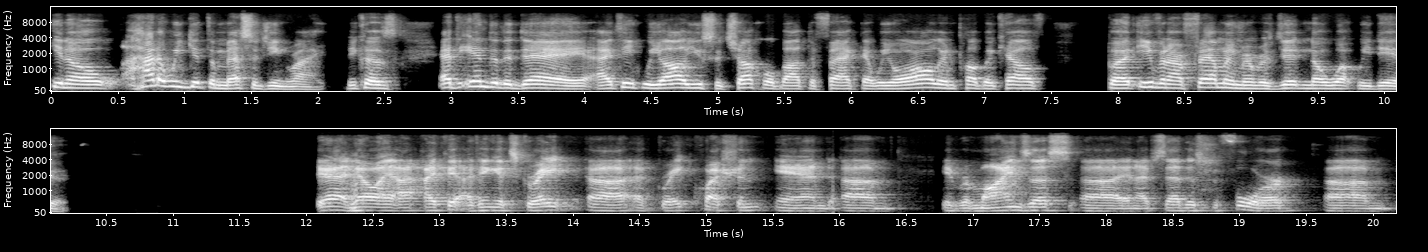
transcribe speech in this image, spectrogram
you know, how do we get the messaging right? Because at the end of the day, I think we all used to chuckle about the fact that we were all in public health, but even our family members didn't know what we did. Yeah, no, I, I think I think it's great, uh, a great question, and um, it reminds us, uh, and I've said this before, um,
